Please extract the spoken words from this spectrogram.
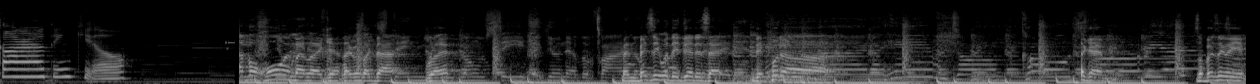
Bye. Thank you. I have a hole in my leg that goes like that, right? And basically what they did is that they put a... Okay, so basically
